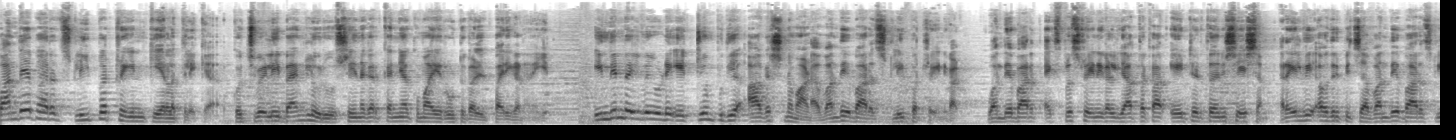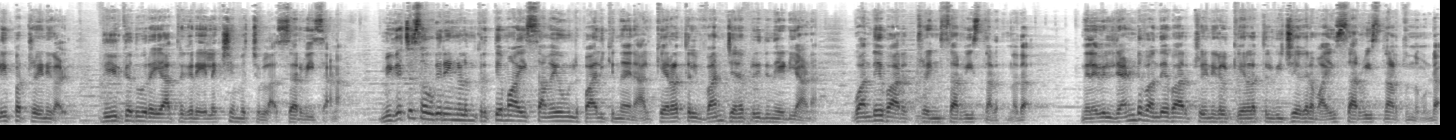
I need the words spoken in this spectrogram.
വന്ദേ ഭാരത് സ്ലീപ്പർ ട്രെയിൻ കേരളത്തിലേക്ക് കൊച്ചുവേളി ബാംഗ്ലൂരു ശ്രീനഗർ കന്യാകുമാരി റൂട്ടുകൾ പരിഗണനയിൽ. ഇന്ത്യൻ റെയിൽവേയുടെ ഏറ്റവും പുതിയ ആകർഷണമാണ് വന്ദേ ഭാരത് സ്ലീപ്പർ ട്രെയിനുകൾ. വന്ദേ ഭാരത് എക്സ്പ്രസ് ട്രെയിനുകൾ യാത്രക്കാർ ഏറ്റെടുത്തതിനു ശേഷം റെയിൽവേ അവതരിപ്പിച്ച വന്ദേ ഭാരത് സ്ലീപ്പർ ട്രെയിനുകൾ ദീർഘദൂര യാത്രികരെ ലക്ഷ്യം വെച്ചുള്ള സർവീസാണ്. മികച്ച സൗകര്യങ്ങളും കൃത്യമായി സമയവും പാലിക്കുന്നതിനാൽ കേരളത്തിൽ വൻ ജനപ്രീതി നേടിയാണ് വന്ദേ ഭാരത് ട്രെയിൻ സർവീസ് നടത്തുന്നത്. നിലവിൽ രണ്ട് വന്ദേ ഭാരത് ട്രെയിനുകൾ കേരളത്തിൽ വിജയകരമായി സർവീസ് നടത്തുന്നുമുണ്ട്.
